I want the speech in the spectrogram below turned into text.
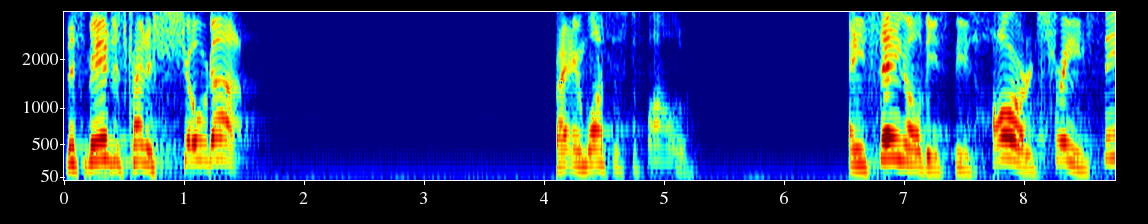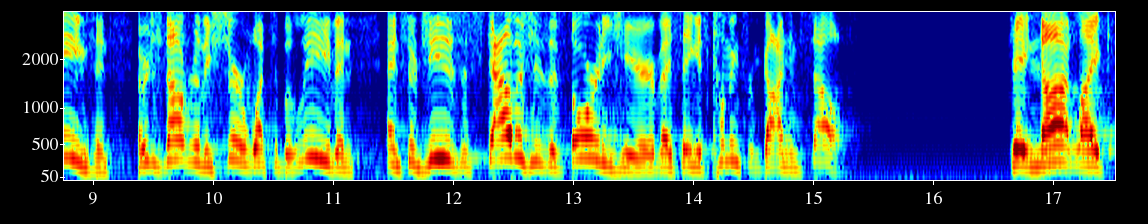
this man just kind of showed up, right, and wants us to follow him. And he's saying all these, these hard, strange things, and we're just not really sure what to believe. And, and so Jesus establishes authority here by saying it's coming from God himself. Okay, not like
